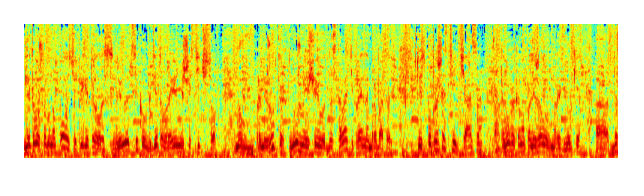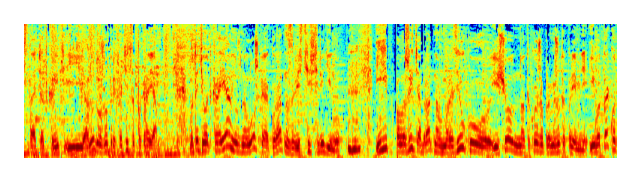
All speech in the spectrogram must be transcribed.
Для того, чтобы оно полностью приготовилось, временной цикл где-то в районе 6 часов. Но в промежутках нужно еще его доставать и правильно обрабатывать. То есть по прошествии часа, Так. того, как оно полежало в морозилке, а, достать, открыть, и оно должно прихватиться по краям. Вот эти вот края нужно ложкой аккуратно завести в середину. И положить обратно в морозилку еще на такой же промежуток времени. И вот так вот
